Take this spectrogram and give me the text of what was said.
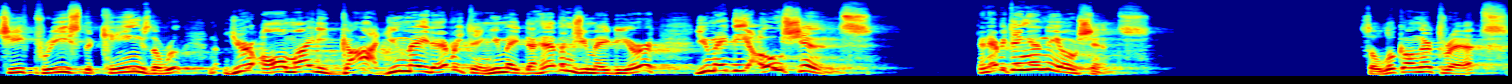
chief priests, the kings, the you're Almighty God. You made everything. You made the heavens. You made the earth. You made the oceans and everything in the oceans. So look on their threats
